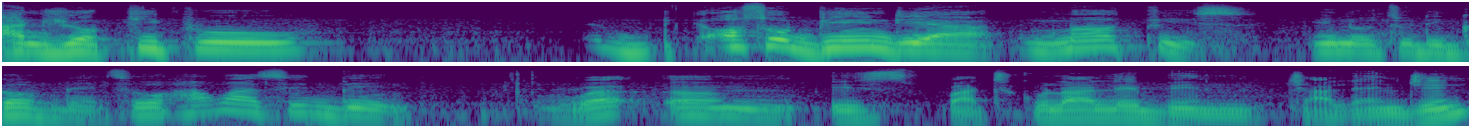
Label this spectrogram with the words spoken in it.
and your people? also being their mouthpiece, you know, to the government. So how has it been? Well, um, it's particularly been challenging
